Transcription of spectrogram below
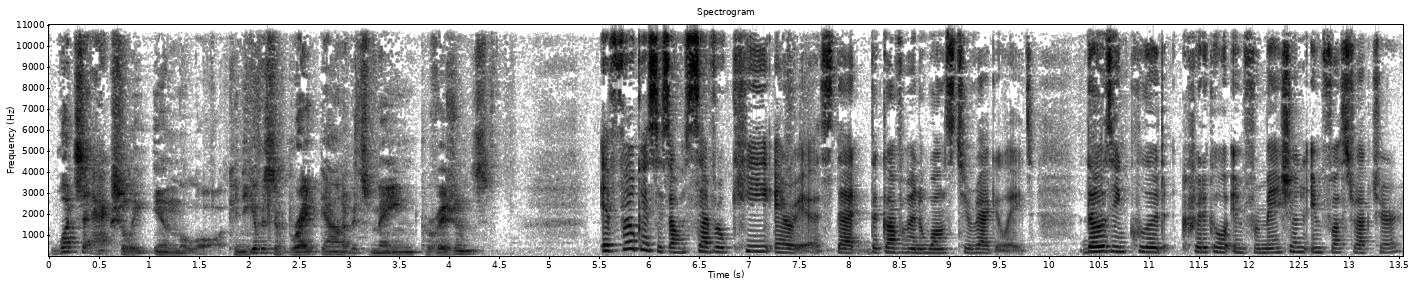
What's actually in the law? Can you give us a breakdown of its main provisions? It focuses on several key areas that the government wants to regulate. Those include critical information infrastructure,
